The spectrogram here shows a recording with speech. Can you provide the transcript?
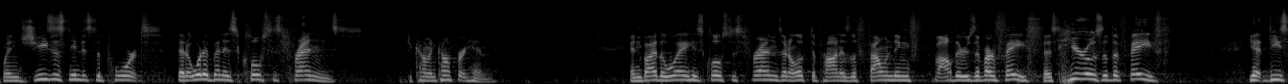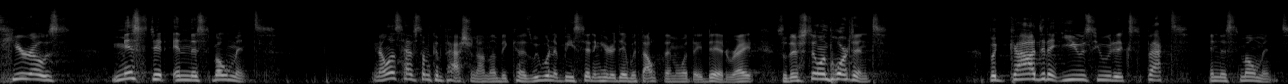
when Jesus needed support, that it would have been his closest friends to come and comfort him. And by the way, his closest friends are looked upon as the founding fathers of our faith, as heroes of the faith. Yet these heroes missed it in this moment. Now let's have some compassion on them because we wouldn't be sitting here today without them and what they did, right? So they're still important. But God didn't use who would expect in this moment.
